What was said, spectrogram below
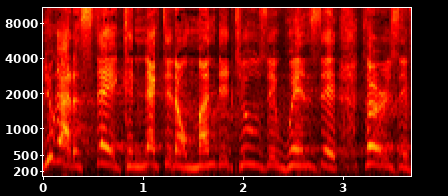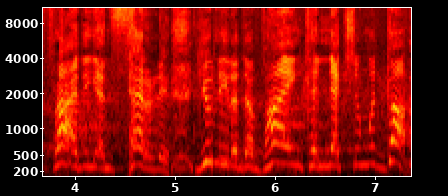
You got to stay connected on Monday, Tuesday, Wednesday, Thursday, Friday, and Saturday. You need a divine connection with God.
